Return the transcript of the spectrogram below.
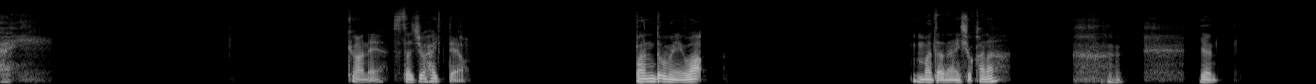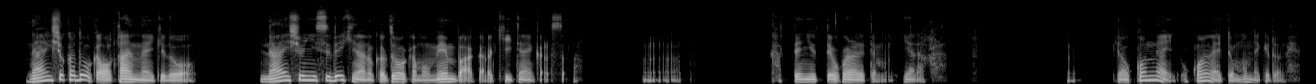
はい。今日はね、スタジオ入ったよ。バンド名は、まだ内緒かな？いや、内緒かどうかわかんないけど、内緒にすべきなのかどうかもメンバーから聞いてないからさ。うん、勝手に言って怒られても嫌だから。いや、怒んない、怒んないと思うんだけどね。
